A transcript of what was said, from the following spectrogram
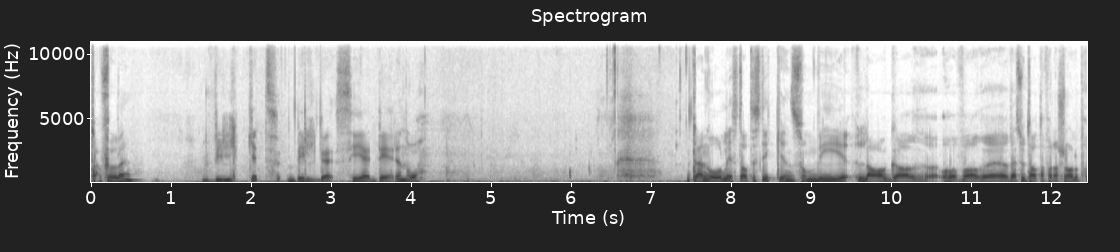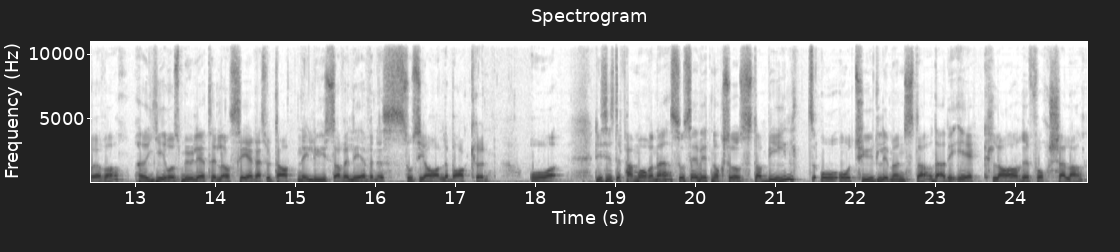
Takk for det. Hvilket bilde ser dere nå? Den årlige statistikken som vi lager over eh, resultater fra nasjonale prøver, eh, gir oss mulighet til å se resultatene i lys av elevenes sosiale bakgrunn. Og de siste fem årene så ser vi et nokså stabilt og, og, tydelig mønster der det er klare forskjeller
